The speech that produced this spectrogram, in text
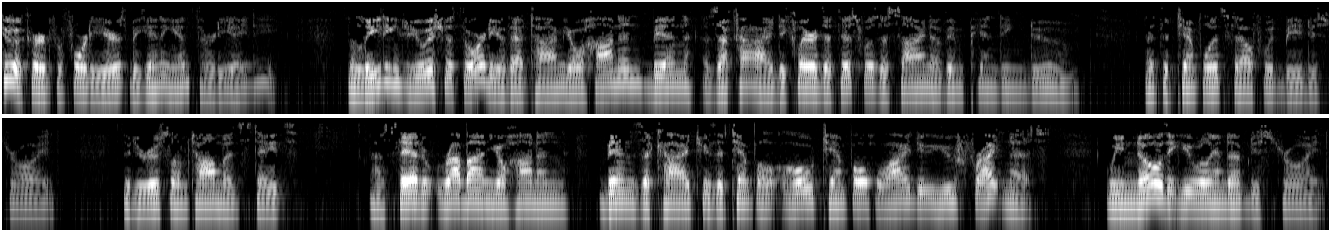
too occurred for 40 years, beginning in 30 AD. The leading Jewish authority of that time, Yohanan ben Zakkai, declared that this was a sign of impending doom that the temple itself would be destroyed. The Jerusalem Talmud states, uh, said Rabban Yohanan ben Zakkai to the temple, O temple, why do you frighten us? We know that you will end up destroyed.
